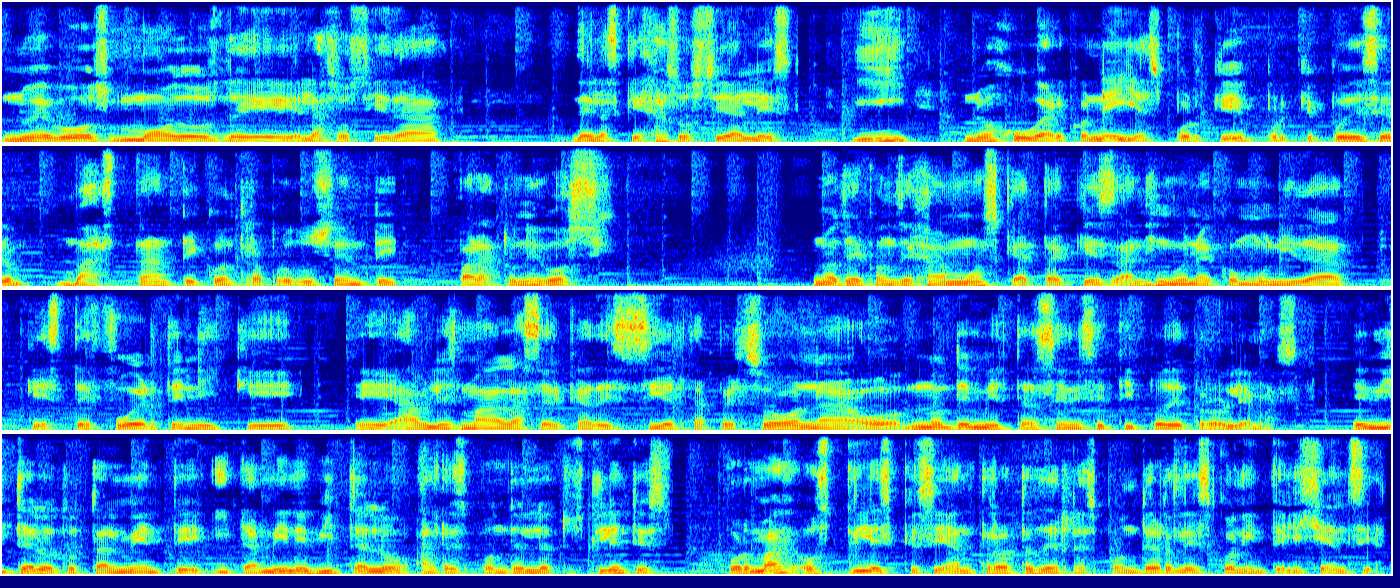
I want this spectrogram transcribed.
nuevos modos de la sociedad, de las quejas sociales y no jugar con ellas. ¿Por qué? Porque puede ser bastante contraproducente para tu negocio. No te aconsejamos que ataques a ninguna comunidad que esté fuerte ni que eh, hables mal acerca de cierta persona o no te metas en ese tipo de problemas. Evítalo totalmente y también evítalo al responderle a tus clientes. Por más hostiles que sean, trata de responderles con inteligencia.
